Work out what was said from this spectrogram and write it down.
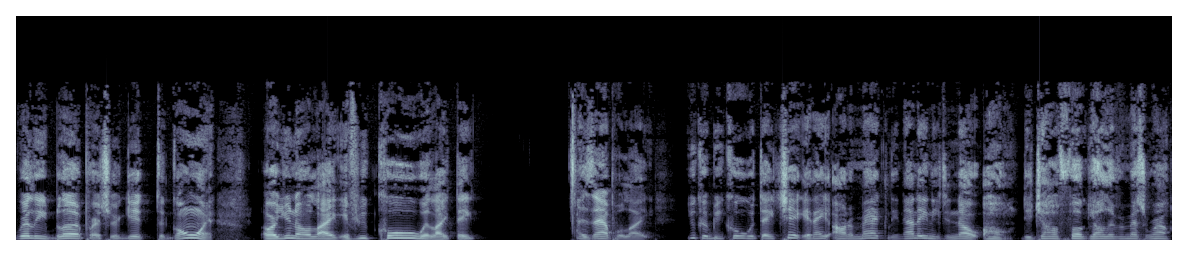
really blood pressure get to going, or you know, like if you cool with like they example, like you could be cool with that chick and they automatically now they need to know oh did y'all fuck? Y'all ever mess around?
